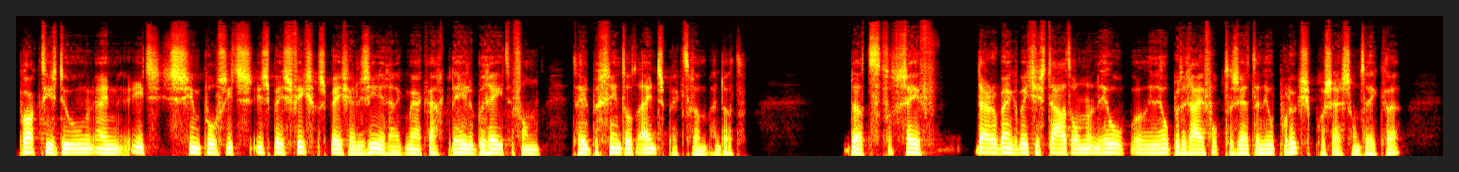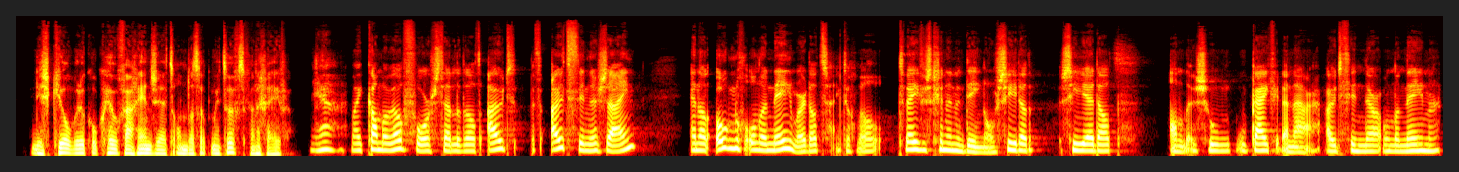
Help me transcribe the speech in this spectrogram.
praktisch doen en iets simpels, iets, iets specifieks gaan specialiseren. En ik merk eigenlijk de hele breedte van het hele begin tot eindspectrum. En dat, dat geeft, daardoor ben ik een beetje in staat om een heel, een heel bedrijf op te zetten, een heel productieproces te ontwikkelen. Die skill wil ik ook heel graag inzetten om dat ook meer terug te kunnen geven. Ja, maar ik kan me wel voorstellen dat uit, uitvinder zijn en dan ook nog ondernemer, dat zijn toch wel twee verschillende dingen. Of zie je dat, zie je dat anders? Hoe, hoe kijk je daarnaar? Uitvinder, ondernemer?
